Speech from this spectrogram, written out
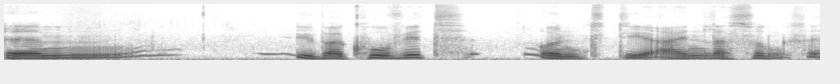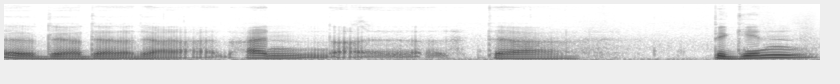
ähm, über Covid und die Einlassung, äh, der, der, der, ein, der Beginn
